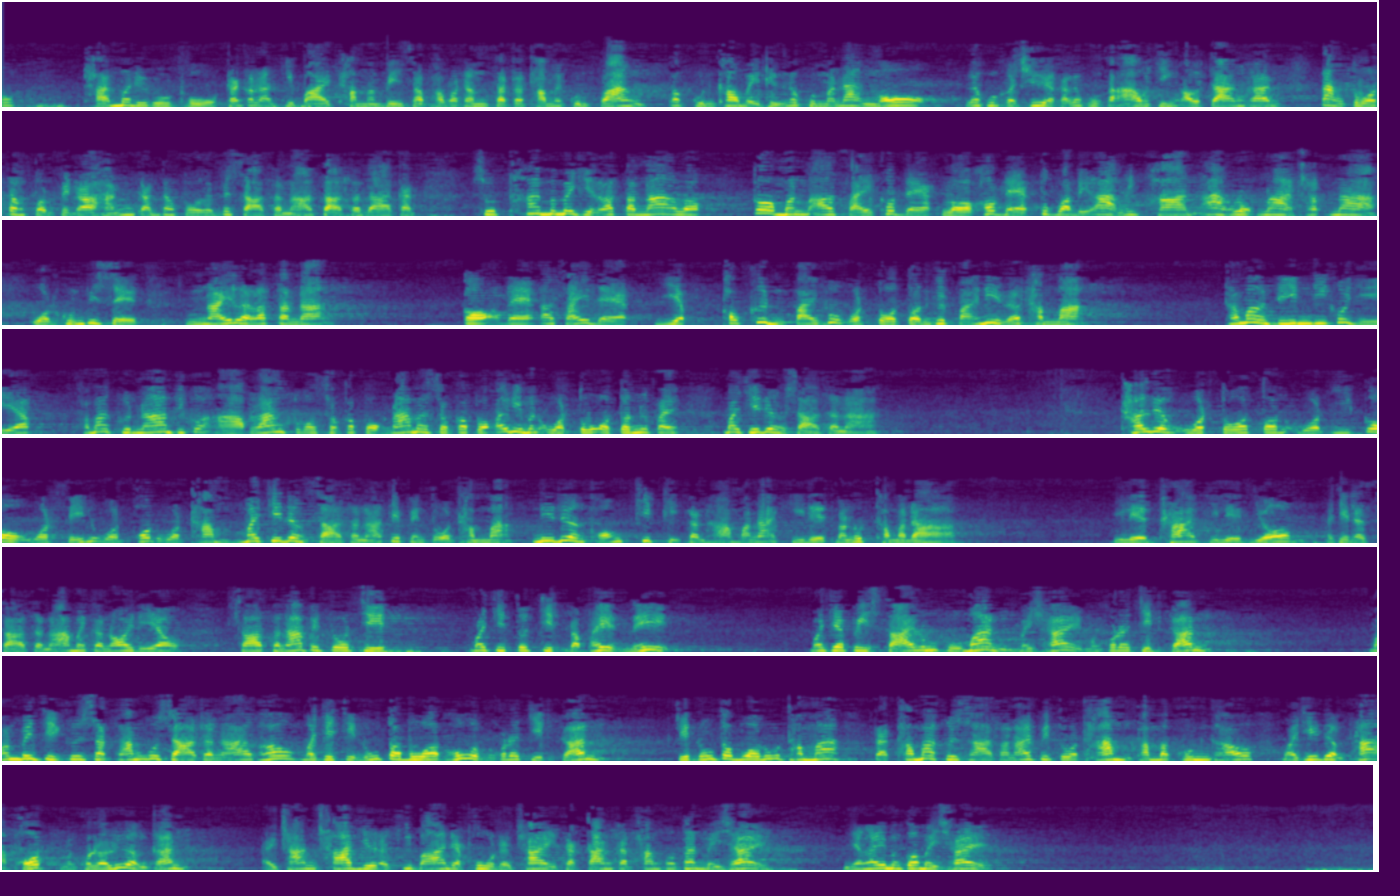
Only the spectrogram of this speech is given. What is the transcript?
ถามมันดูถูกท่านกำลังอธิบายทำมันเป็นสภาวธรรมสัจธรรมให้คุณฟังเพราะคุณเข้าไม่ถึงแล้วคุณมานั่งโม้แล้วคุณก็เชื่อกัน แล้วคุณก็เอาจริงเอาจังกัน ตั้งตัวตั้งตนเป็นอาหารกัน ตั้งตัวเป็นศาสนาศาสดากัน สุดท้ายมันไม่ใช่รัตนะหรอกก็มันอาศัยเขาแดกหลอกเขาแดกทุกวันได้อ้างนิพพานอ้างโลกหน้าชัดหน้า อวดคุณพิเศษ ไหนละรัตนะเกาะแดกอาศัยแดกเหยียบเขาขึ้นไปผู้อดตัวตนขึ้นไปนี่เหรอธรรมะธรรมะดินที่เขาเหยียบ ธรรมะคือน้ำที่ก็อาบล้างตัวสกปรกน้ำมันสกปรกไอ้นี่มันอวดตัวอวดตนขึ้นไป ไม่ใช่เรื่องศาสนา ถ้าเรื่องอวดตัวตนอวดอีโก้อวดศีลอวดพจน์อวดธรรมไม่ใช่เรื่องศาสนาที่เป็นตัวธรรมะ นี่เรื่องของทิฏฐิตัณหามานะกิเลสมนุษย์ธรรมดากิเลสพระกิเลสโยมไม่ใช่ศาสนาไม่ก็น้อยเดียว ศาสนาเป็นตัวจิต ไม่ใช่ตัวจิตแบบเพศนี้ มันจะปีสายลุงปู่มั่น ไม่ใช่ มันคนละจิตกัน มันเป็นจิตคือสัตธรรมของศาสนาเขาไม่ใช่จิตหลวงตาบัวพูดมันก็ได้จิตกัน จิตหลวงตาบัวรู้ธรรมะแต่ธรรมะคือศาสนาเป็นตัวธรรมธรรมคุณเขาไม่ใช่เรื่องพระพจน์มันคนละเรื่องกันไอ้ชานชานยืนอธิบายเนี่ยพูดแต่ใช่ แต่การกระทำของท่านไม่ใช่ ยังไงมันก็ไม่ใช่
